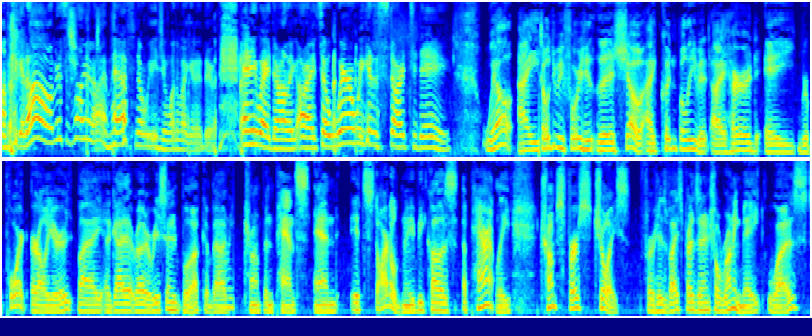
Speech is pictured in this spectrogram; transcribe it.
I'm thinking, oh, this is well, you know, I'm half Norwegian. What am I going to do? Anyway, darling. All right. So where are we going to start today? Well, I told you before the show, I couldn't believe it. I heard a report earlier by a guy that wrote a recent book about Oh, Trump and Pence, and it startled me because apparently Trump's first choice for his vice presidential running mate was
